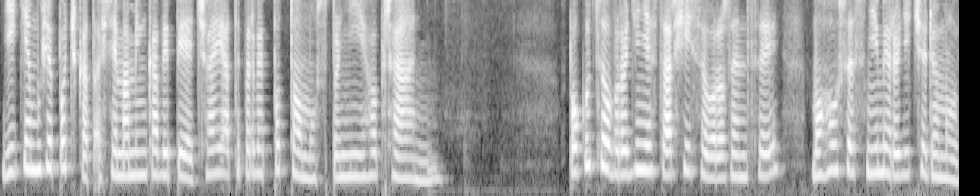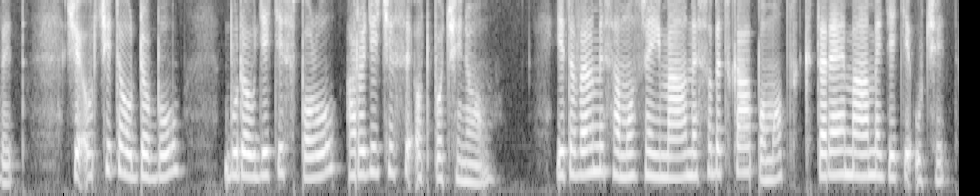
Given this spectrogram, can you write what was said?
Dítě může počkat, až si maminka vypije čaj a teprve potom mu splní jeho přání. Pokud jsou v rodině starší sourozenci, mohou se s nimi rodiče domluvit, že určitou dobu budou děti spolu a rodiče si odpočinou. Je to velmi samozřejmá nesobecká pomoc, které máme děti učit.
